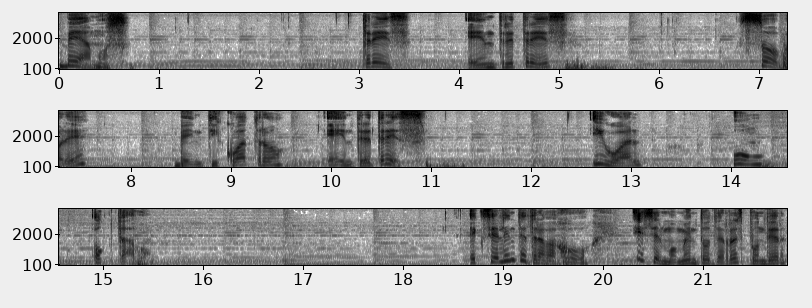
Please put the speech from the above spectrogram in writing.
Veamos. 3 entre 3 sobre 24 entre 3 igual un octavo. Excelente trabajo. Es el momento de responder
